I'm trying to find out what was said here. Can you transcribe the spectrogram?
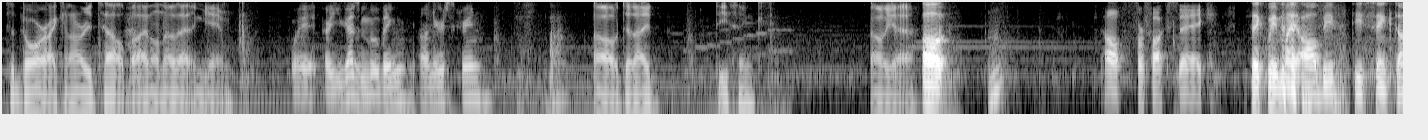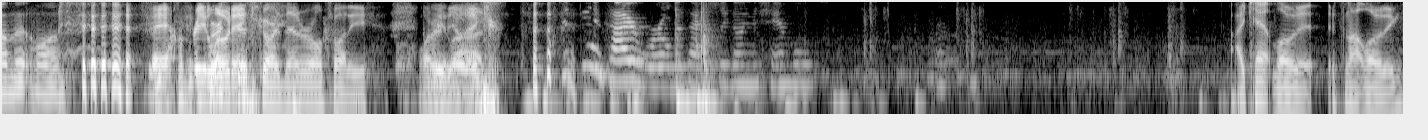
It's a door. I can already tell, but I don't know that in game. Wait, are you guys moving on your screen? Oh, did I desync? Oh yeah. Oh, Oh, for fuck's sake. I think we might all be desynced on that. Hold on. Okay, I'm First. Discord, then roll twenty. What are the Reloading. odds? Just the entire world is actually going to shambles. I can't load it. It's not loading.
